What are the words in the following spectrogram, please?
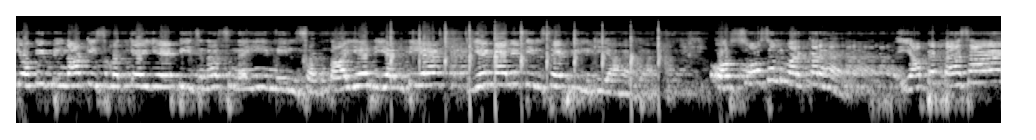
क्योंकि बिना किस्मत के ये बिज़नेस नहीं मिल सकता। ये रियलिटी है, ये मैंने दिल से फील किया है। और सोशल वर्कर है, यहाँ पे पैसा है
